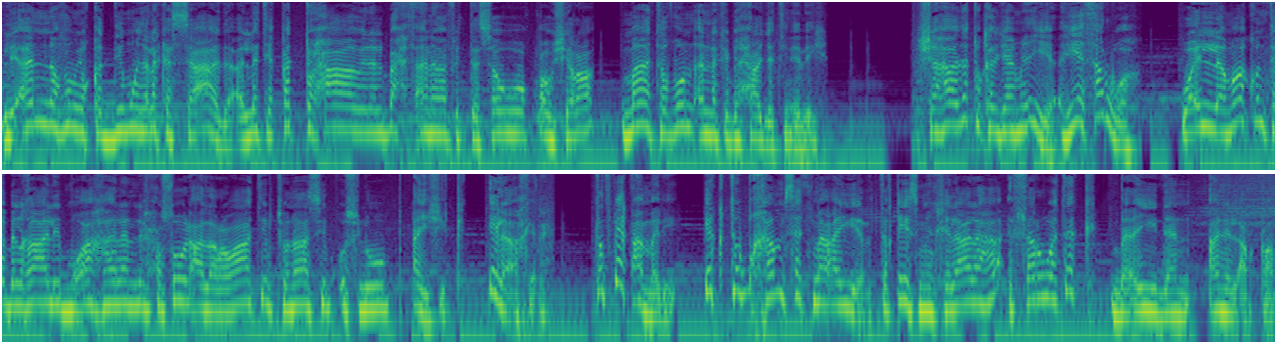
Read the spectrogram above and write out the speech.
لأنهم يقدمون لك السعادة التي قد تحاول البحث عنها في التسوق أو شراء ما تظن أنك بحاجة إليه. شهادتك الجامعية هي ثروة وإلا ما كنت بالغالب مؤهلا للحصول على رواتب تناسب أسلوب عيشك إلى آخره. تطبيق عملي اكتب خمسة معايير تقيس من خلالها ثروتك بعيدا عن الأرقام.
